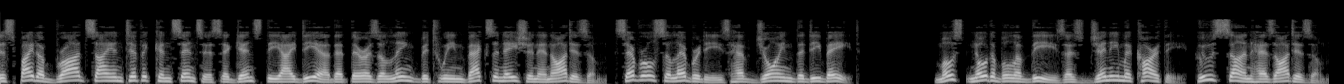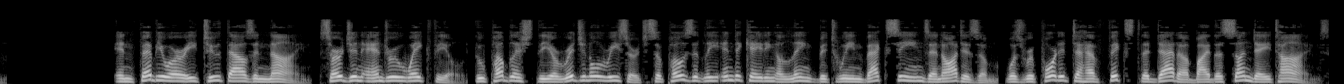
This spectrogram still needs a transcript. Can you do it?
Despite a broad scientific consensus against the idea that there is a link between vaccination and autism, several celebrities have joined the debate. Most notable of these is Jenny McCarthy, whose son has autism. In February 2009, surgeon Andrew Wakefield, who published the original research supposedly indicating a link between vaccines and autism, was reported to have fixed the data by the Sunday Times.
